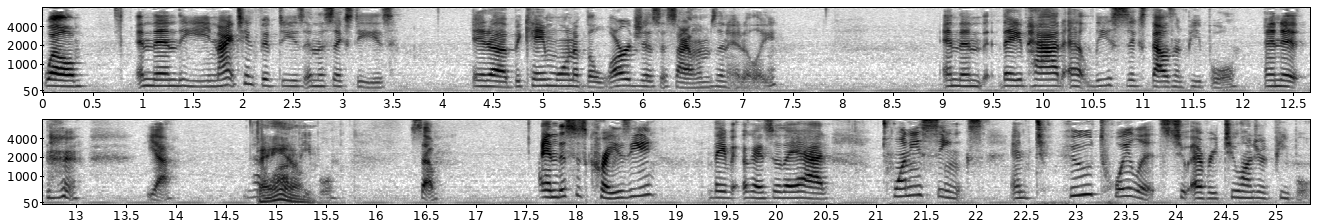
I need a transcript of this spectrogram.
Well, and then the 1950s and the 60s, it uh, became one of the largest asylums in Italy. And then they've had at least 6,000 people. And it, yeah. had A lot Damn. of people. So, and this is crazy. They've, okay, so they had 20 sinks and two toilets to every 200 people.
